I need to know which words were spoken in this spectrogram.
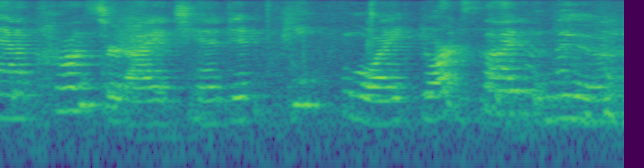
and a concert I attended, Pink Floyd, Dark Side of the Moon.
